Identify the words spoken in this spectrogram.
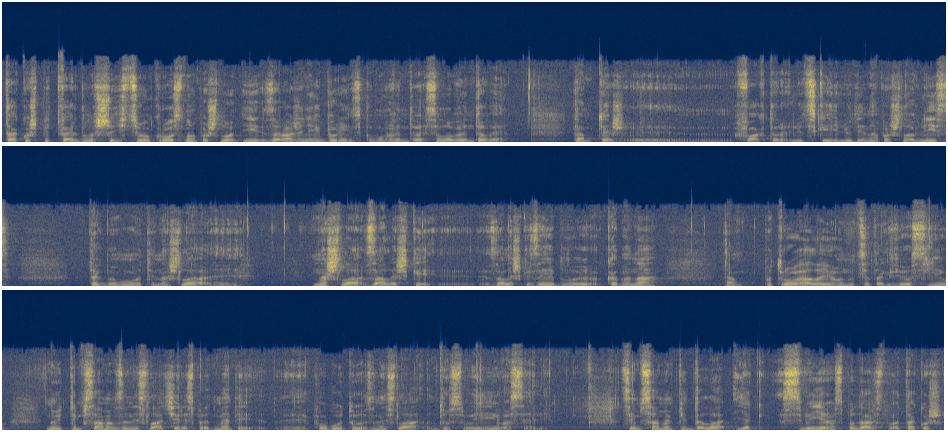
також підтвердило, що із цього кросного пішло і зараження в Буринському, Гвинтове, село Гвинтове. Там теж е, фактор людський, людина пішла в ліс, так би мовити, знайшла, е, залишки, залишки загиблого кабана, там потрогала його, ну це так з його слів. Ну і тим самим занесла через предмети е, побуту, занесла до своєї оселі. Цим самим піддала як своє господарство, а також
